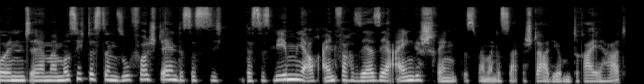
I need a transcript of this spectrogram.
Und äh, man muss sich das dann so vorstellen, dass das, sich, dass das Leben ja auch einfach sehr, sehr eingeschränkt ist, wenn man das Stadium 3 hat.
